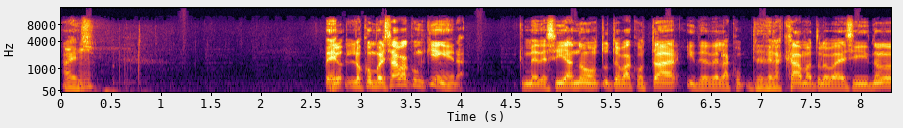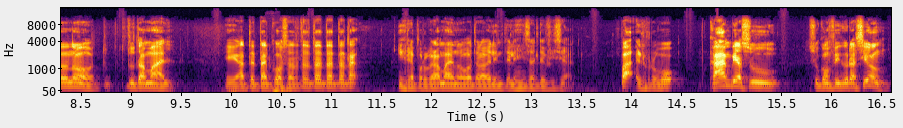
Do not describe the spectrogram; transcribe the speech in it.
a eso. Yo- lo conversaba con quién era. Me decía, no, tú te vas a acostar y desde la, desde la cama tú le vas a decir, no, no, no, tú, tú estás mal, hazte tal cosa, ta, ta, ta, y reprograma de nuevo a través de la inteligencia artificial. Pa, el robot cambia su, su configuración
